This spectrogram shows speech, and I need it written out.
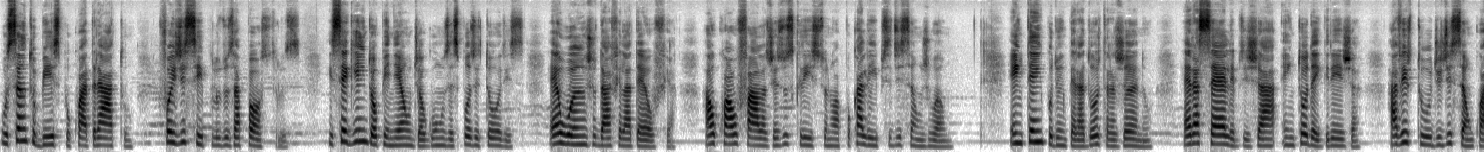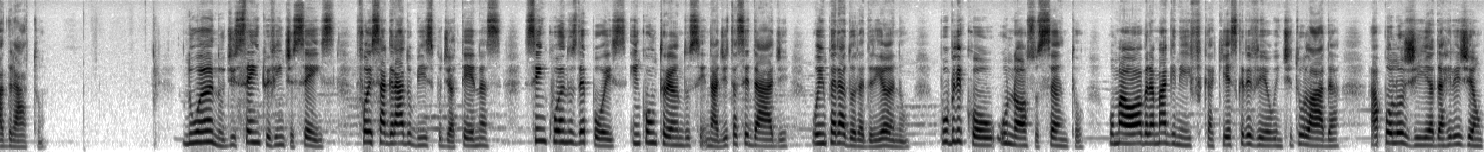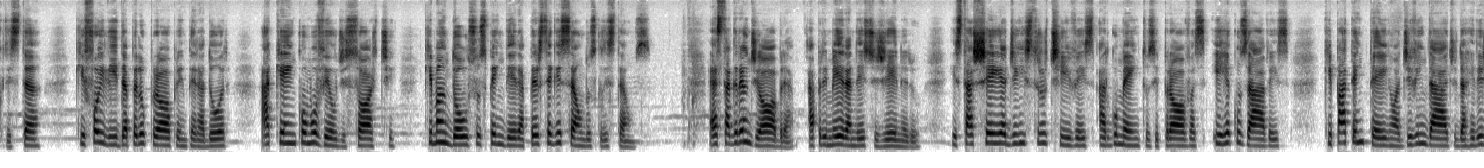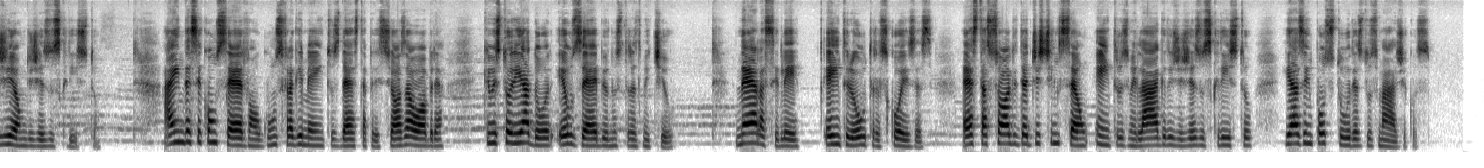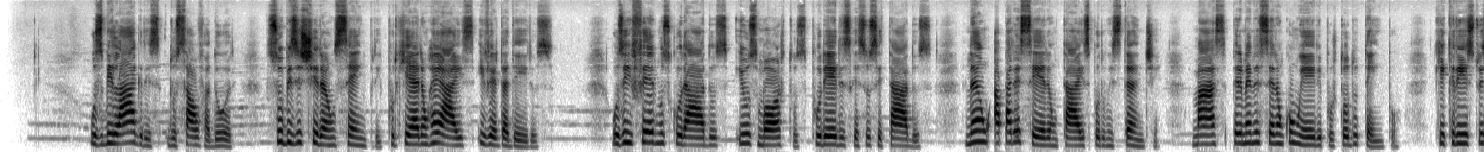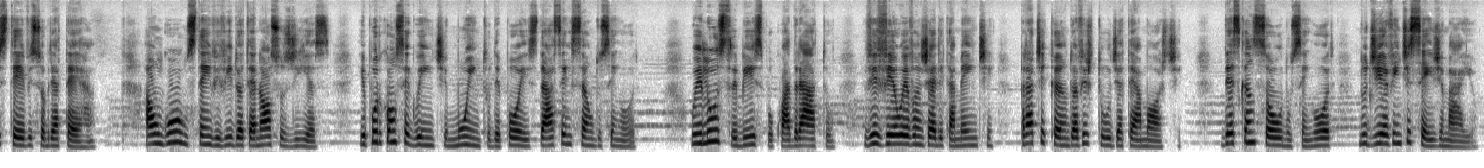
O Santo Bispo Quadrato foi discípulo dos apóstolos e, seguindo a opinião de alguns expositores, é o anjo da Filadélfia, ao qual fala Jesus Cristo no Apocalipse de São João. Em tempo do imperador Trajano, era célebre já em toda a igreja a virtude de São Quadrato. No ano de 126, foi sagrado bispo de Atenas. Cinco anos depois, encontrando-se na dita cidade, o imperador Adriano publicou o Nosso Santo, uma obra magnífica que escreveu intitulada Apologia da Religião Cristã, que foi lida pelo próprio imperador, a quem comoveu de sorte que mandou suspender a perseguição dos cristãos. Esta grande obra, a primeira neste gênero, está cheia de instrutíveis argumentos e provas irrecusáveis que patenteiam a divindade da religião de Jesus Cristo. Ainda se conservam alguns fragmentos desta preciosa obra que o historiador Eusébio nos transmitiu. Nela se lê, entre outras coisas, esta sólida distinção entre os milagres de Jesus Cristo e as imposturas dos mágicos. Os milagres do Salvador subsistirão sempre, porque eram reais e verdadeiros. Os enfermos curados e os mortos, por eles ressuscitados, não apareceram tais por um instante, mas permaneceram com ele por todo o tempo que Cristo esteve sobre a terra. Alguns têm vivido até nossos dias e, por conseguinte, muito depois da ascensão do Senhor. O ilustre bispo Quadrato viveu evangelicamente, praticando a virtude até a morte. Descansou no Senhor no dia 26 de maio.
